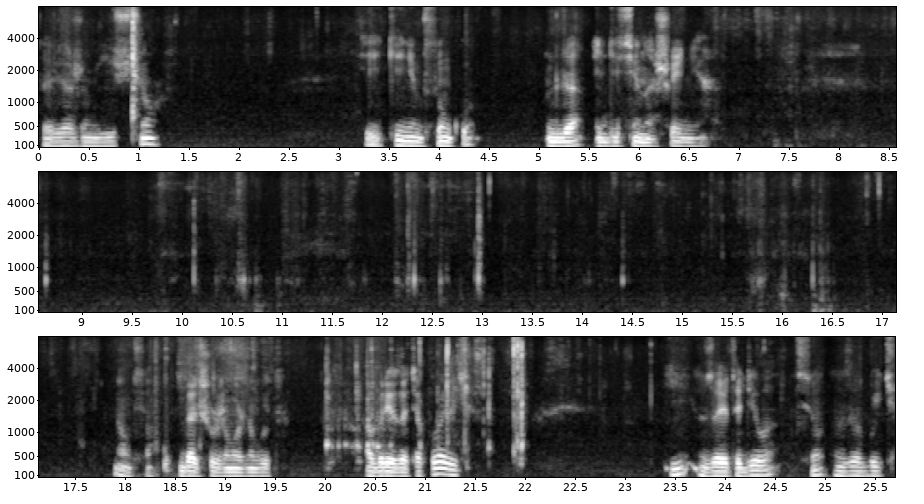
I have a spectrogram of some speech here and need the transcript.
Завяжем еще и кинем сумку для EDC ношения. Ну все, дальше уже можно будет обрезать, оплавить. И за это дело все забыть.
